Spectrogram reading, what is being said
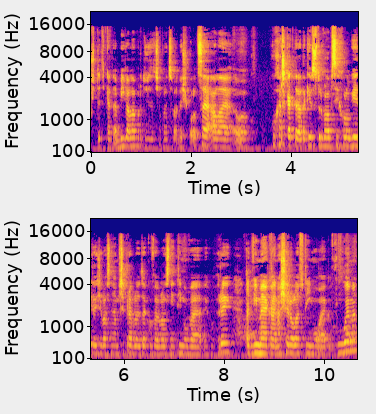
už teďka ta bývala, protože začala pracovat ve školce, ale kuchařka, která taky studovala psychologii, takže vlastně nám připravili takové vlastně týmové jako hry, ať víme, jaká je naše role v týmu a jak fungujeme.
